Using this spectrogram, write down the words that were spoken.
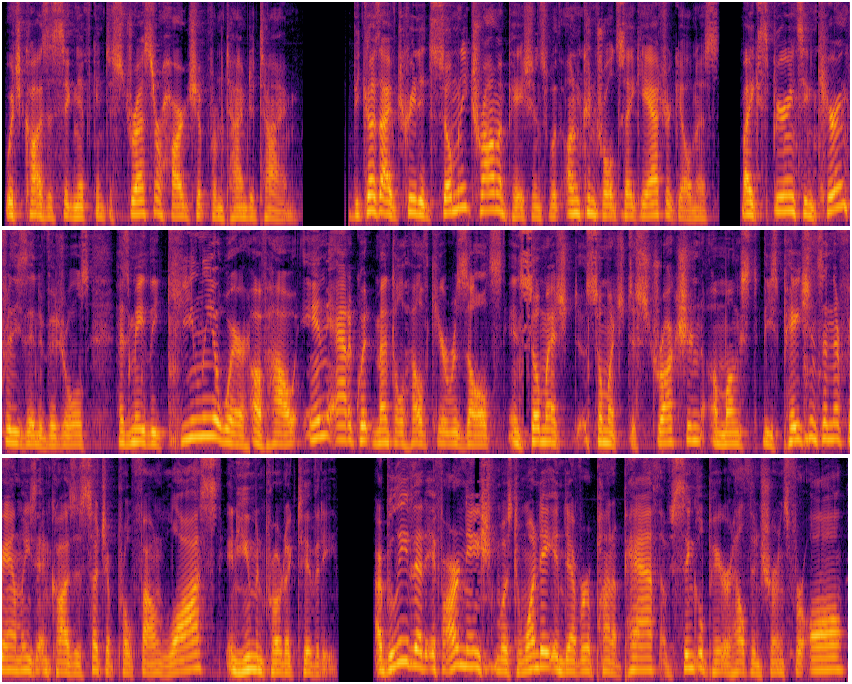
which causes significant distress or hardship from time to time. Because I've treated so many trauma patients with uncontrolled psychiatric illness, my experience in caring for these individuals has made me keenly aware of how inadequate mental health care results in so much so much destruction amongst these patients and their families and causes such a profound loss in human productivity. I believe that if our nation was to one day endeavor upon a path of single payer health insurance for all,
